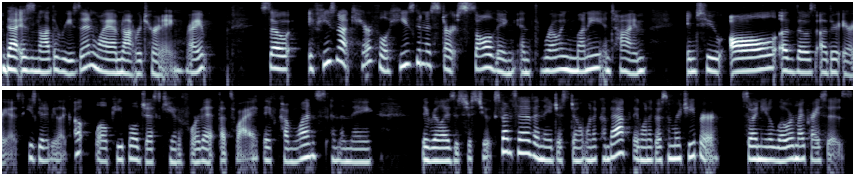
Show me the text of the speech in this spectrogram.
That is not the reason why I'm not returning, right? So, if he's not careful, he's going to start solving and throwing money and time into all of those other areas. He's going to be like, "Oh, well, people just can't afford it. That's why they've come once and then they they realize it's just too expensive and they just don't want to come back. They want to go somewhere cheaper. So I need to lower my prices."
